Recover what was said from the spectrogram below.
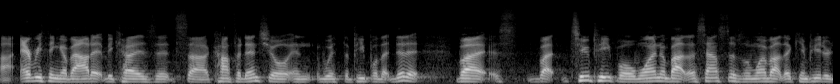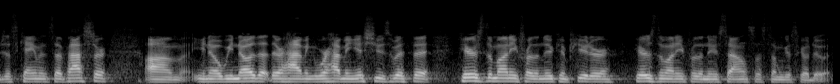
uh, everything about it because it's uh, confidential in, with the people that did it. But, but two people, one about the sound system, and one about the computer, just came and said, Pastor, um, you know, we know that they're having, we're having issues with it. Here's the money for the new computer. Here's the money for the new sound system. Just go do it.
